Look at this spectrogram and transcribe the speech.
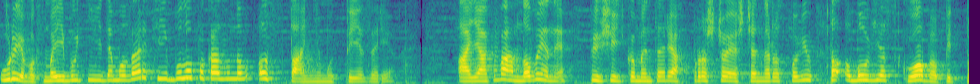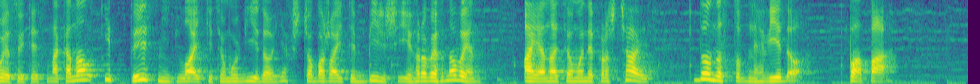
Уривок з майбутньої демоверсії було показано в останньому тизері. А як вам новини? Пишіть в коментарях, про що я ще не розповів, та обов'язково підписуйтесь на канал і тисніть лайки цьому відео, якщо бажаєте більше ігрових новин. А я на цьому не прощаюсь. До наступних відео. Па-па!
